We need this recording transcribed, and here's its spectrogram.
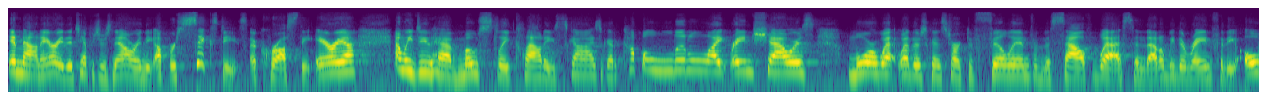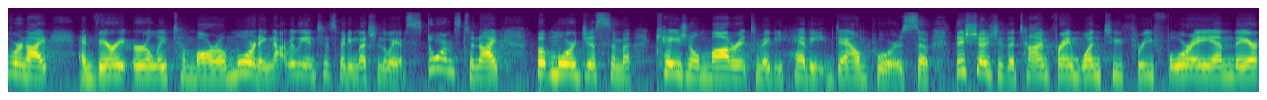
in Mount Airy. The temperatures now are in the upper 60s across the area. And we do have mostly cloudy skies. We've got a couple little light rain showers. More wet weather is going to start to fill in from the southwest, and that'll be the rain for the overnight and very early tomorrow morning. Not really anticipating much in the way of storms tonight, but more just some occasional moderate to maybe heavy downpours. So this shows you the time frame 1, 2, 3, 4 a.m. there,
